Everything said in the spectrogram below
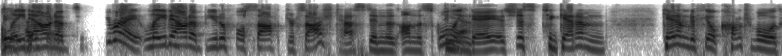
Be lay down a. You're right. Lay down a beautiful soft dressage test in the on the schooling Yeah. day. It's just to get him get him to feel comfortable with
